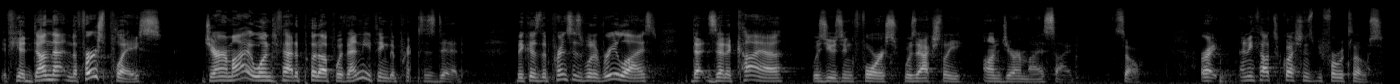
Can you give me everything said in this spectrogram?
If he had done that in the first place, Jeremiah wouldn't have had to put up with anything the princes did because the princes would have realized that Zedekiah was using force, was actually on Jeremiah's side. So, all right, any thoughts or questions before we close?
